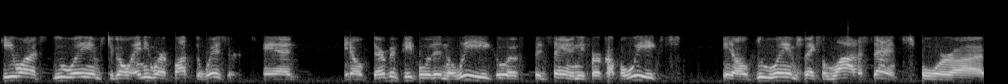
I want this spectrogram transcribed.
he wants Lou Williams to go anywhere but the Wizards. And you know, there have been people within the league who have been saying to me for a couple weeks, you know, Lou Williams makes a lot of sense for uh,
